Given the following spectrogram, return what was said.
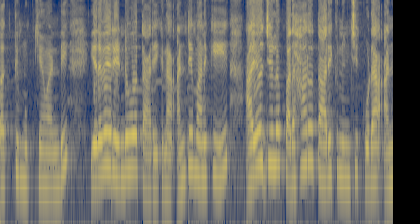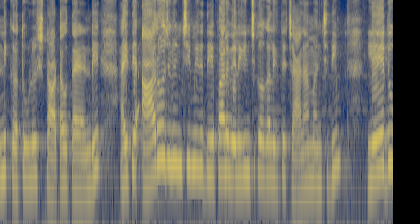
భక్తి ముఖ్యం అండి. ఇరవై రెండవ తారీఖున. అంటే మనకి అయోధ్యలో పదహారో తారీఖు నుంచి కూడా అన్ని క్రతువులు స్టార్ట్ అవుతాయండి. అయితే ఆ రోజు నుంచి మీరు దీపాలు వెలిగించుకోగలిగితే చాలా మంచిది. లేదు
